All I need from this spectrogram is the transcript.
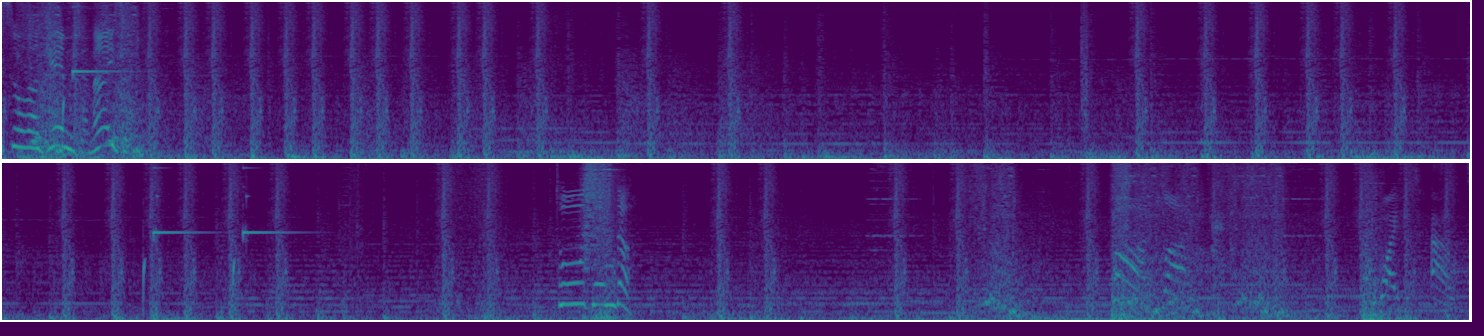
争はゲームじゃないぞ。当然だ Godlike! Wiped out.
